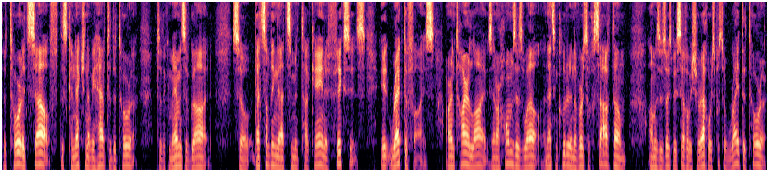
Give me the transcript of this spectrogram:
the Torah itself, this connection that we have to the Torah, to the commandments of God, so that's something that's mitakein, it fixes, it rectifies our entire lives and our homes as well. And that's included in the verse of Chsavtam, we're supposed to write the Torah,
